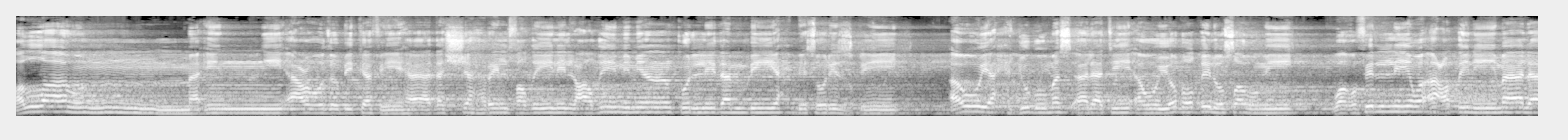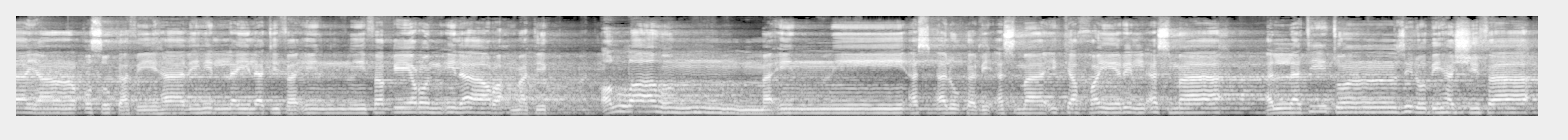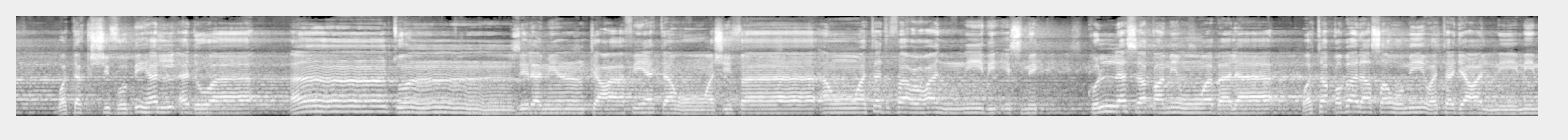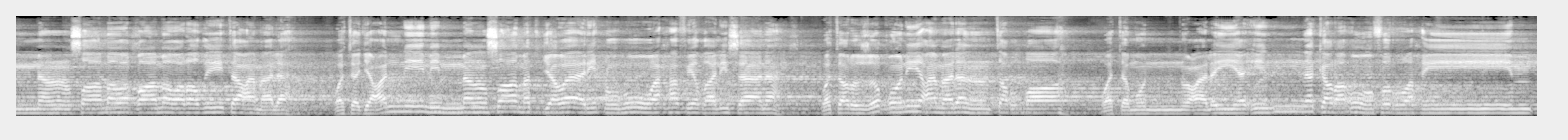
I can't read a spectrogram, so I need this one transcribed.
اللهم إني أعوذ بك في هذا الشهر الفضيل العظيم من كل ذنب يحبس رزقي أو يحجب مسألتي أو يبطل صومي واغفر لي وأعطني ما لا ينقصك في هذه الليلة فإني فقير إلى رحمتك اللهم إني أسألك بأسمائك خير الأسماء التي تنزل بها الشفاء وتكشف بها الأدواء أن تنزل منك عافية وشفاء وتدفع عني باسمك كل سقم وبلاء وتقبل صومي وتجعلني ممن صام وقام ورضيت عمله وتجعلني ممن صامت جوارحه وحفظ لسانه وترزقني عملا ترضاه وتمن علي إنك رؤوف رحيم.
